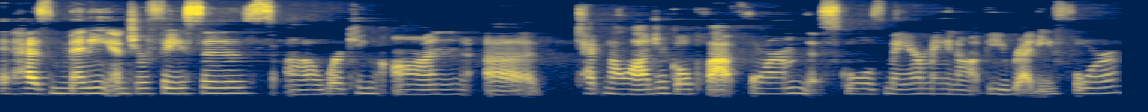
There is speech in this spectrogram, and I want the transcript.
it has many interfaces uh, working on a technological platform that schools may or may not be ready for.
